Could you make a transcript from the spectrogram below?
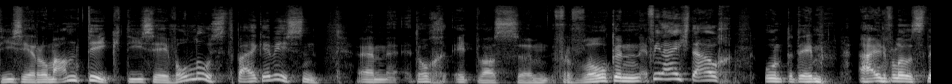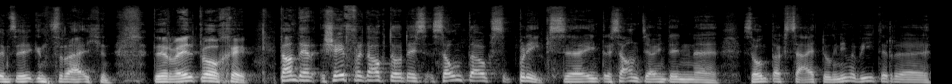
diese Romantik, diese Wollust bei Gewissen ähm, doch etwas ähm, verflogen, vielleicht auch unter dem Einfluss, dem Segensreichen der Weltwoche. Dann der Chefredaktor des Sonntagsblicks, äh, interessant ja in den äh, Sonntagszeitungen immer wieder äh,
